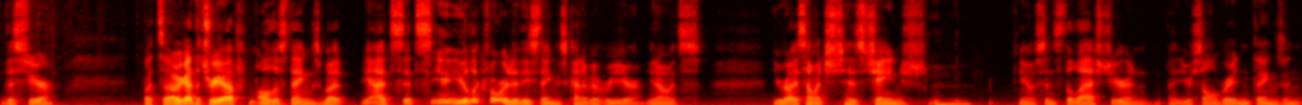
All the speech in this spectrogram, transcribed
this year. But uh, we got the tree up, all those things. But yeah, it's it's you, you look forward to these things kind of every year. You know, it's you realize how much has changed, you know, since the last year, and uh, you're celebrating things and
